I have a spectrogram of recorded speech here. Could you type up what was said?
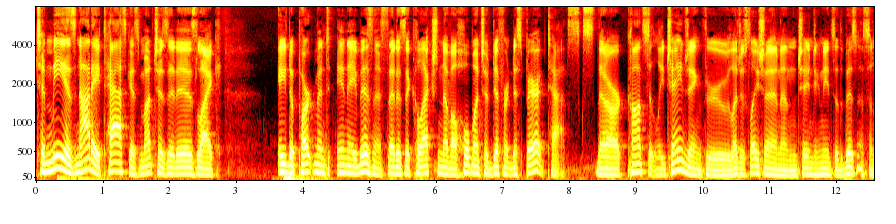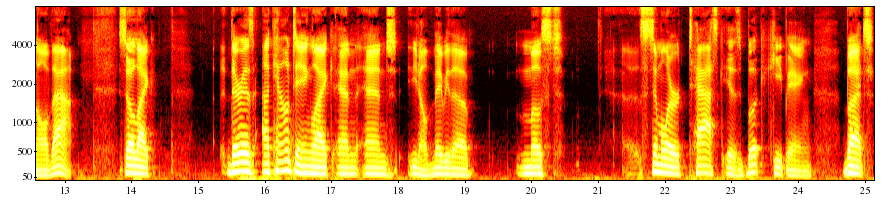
to me, is not a task as much as it is like a department in a business that is a collection of a whole bunch of different disparate tasks that are constantly changing through legislation and changing needs of the business and all of that. So like there is accounting like and and you know maybe the most uh, similar task is bookkeeping, but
